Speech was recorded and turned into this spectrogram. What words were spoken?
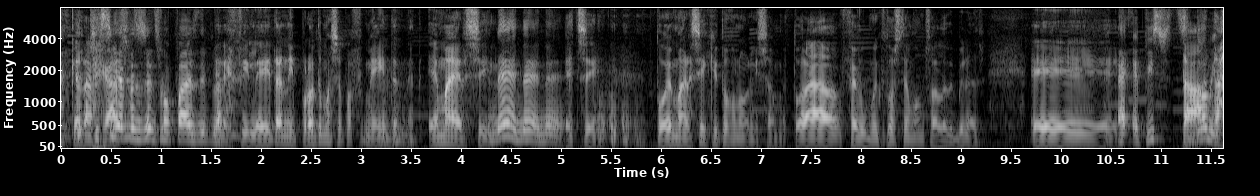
του. Καταρχάς- Και εσύ έπαιζες έτσι που πάει δίπλα. Ρε φίλε, ήταν η πρώτη μας επαφή με ίντερνετ, MRC. Ναι, ναι, ναι. Έτσι. Το MRC εκεί το γνωρίσαμε. Τώρα φεύγουμε εκτός θέματος, αλλά δεν πειράζει. Ε, Ε, Επίσης, τα, τα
